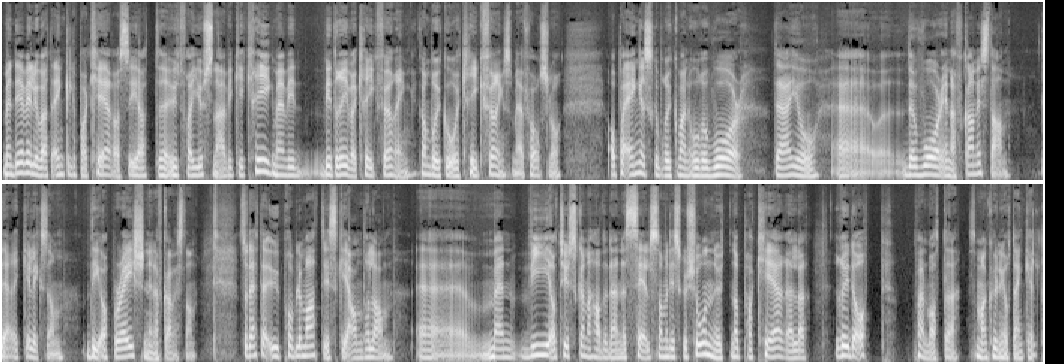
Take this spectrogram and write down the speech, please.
Men det ville jo vært enkelt å parkere og si at ut fra jussen er vi ikke i krig, men vi bedriver krigføring. Kan bruke ordet krigføring, som jeg foreslår. Og på engelsk bruker man ordet war det er jo uh, The War in Afghanistan. Det er ikke liksom The Operation in Afghanistan. Så dette er uproblematisk i andre land. Uh, men vi og tyskerne hadde denne selsomme diskusjonen uten å parkere eller rydde opp på en måte, som man kunne gjort enkelt.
